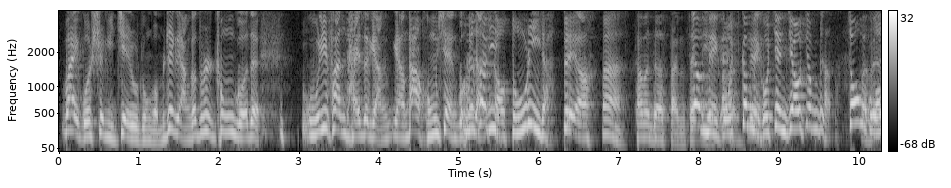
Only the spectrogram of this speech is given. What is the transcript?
外国势力介入中国嘛。这两个都是中国的。武力犯台的两两大红线，国民党搞独立的，对啊，嗯，他们的反要美国跟美国建交，就中国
